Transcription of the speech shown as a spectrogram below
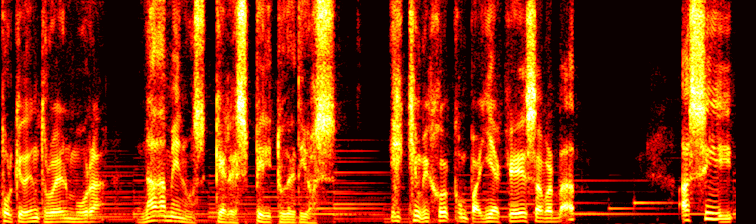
porque dentro de él mora nada menos que el Espíritu de Dios. Y qué mejor compañía que esa, ¿verdad? Así,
